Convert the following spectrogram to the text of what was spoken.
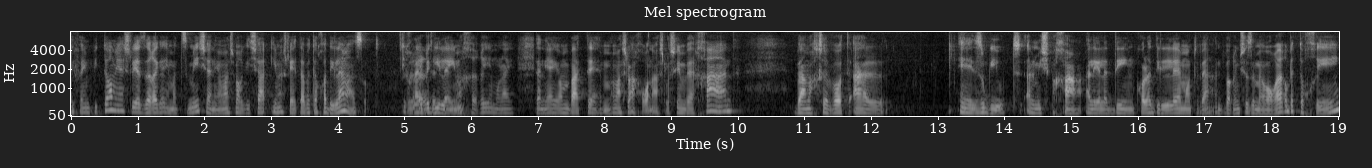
לפעמים פתאום יש לי איזה רגע עם עצמי שאני ממש מרגישה, אימא שלי הייתה בתוך הדילמה הזאת. אולי בגילאים דוגמה. אחרים, אולי... אני היום בת אה, ממש לאחרונה 31, והמחשבות על אה, זוגיות, על משפחה, על ילדים, כל הדילמות והדברים שזה מעורר בתוכי,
